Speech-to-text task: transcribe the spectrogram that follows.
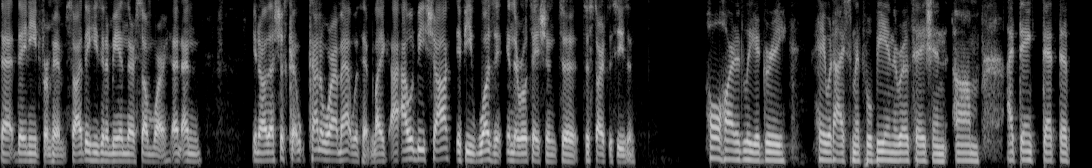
that they need from him. So I think he's going to be in there somewhere, and and you know that's just kind of where I'm at with him. Like I, I would be shocked if he wasn't in the rotation to to start the season. Wholeheartedly agree. Haywood Highsmith will be in the rotation. Um, I think that the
